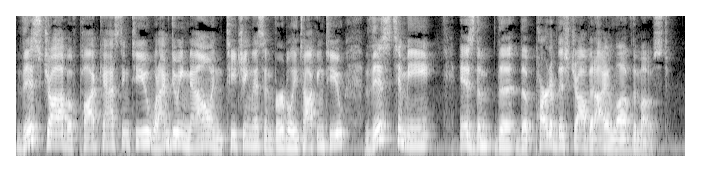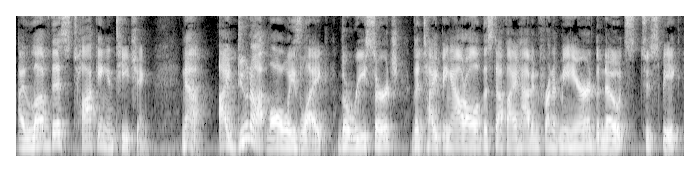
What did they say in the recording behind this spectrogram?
This job of podcasting to you, what I'm doing now and teaching this and verbally talking to you, this to me is the, the, the part of this job that I love the most. I love this talking and teaching. Now, I do not always like the research, the typing out all of the stuff I have in front of me here, the notes to speak,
